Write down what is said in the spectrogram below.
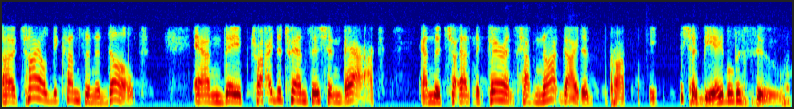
a child becomes an adult and they've tried to transition back, and the ch- and the parents have not guided them properly, should be able to sue.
